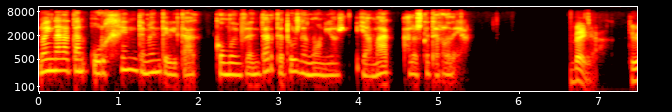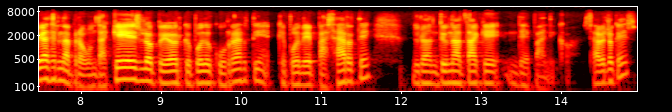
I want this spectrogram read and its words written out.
No hay nada tan urgentemente vital como enfrentarte a tus demonios y amar a los que te rodean. Venga, te voy a hacer una pregunta. ¿Qué es lo peor que puede ocurrirte, que puede pasarte durante un ataque de pánico? ¿Sabes lo que es?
